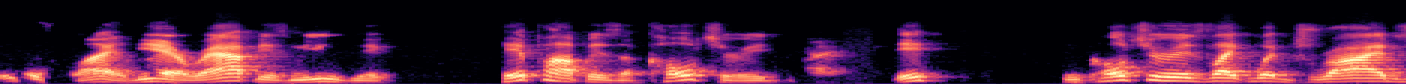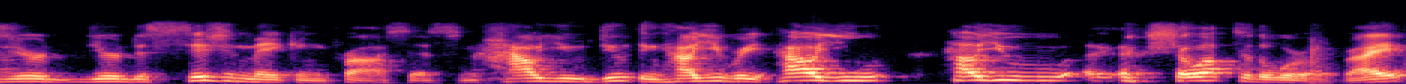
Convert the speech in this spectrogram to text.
it's life. Yeah, rap is music. Hip hop is a culture. It, it culture is like what drives your your decision making process and how you do things, how you re, how you how you uh, show up to the world, right?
